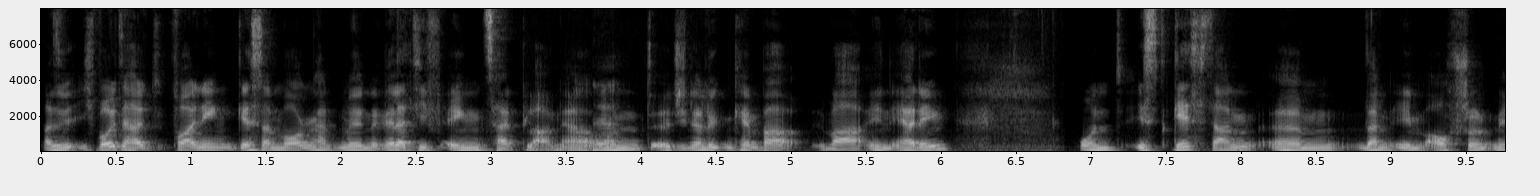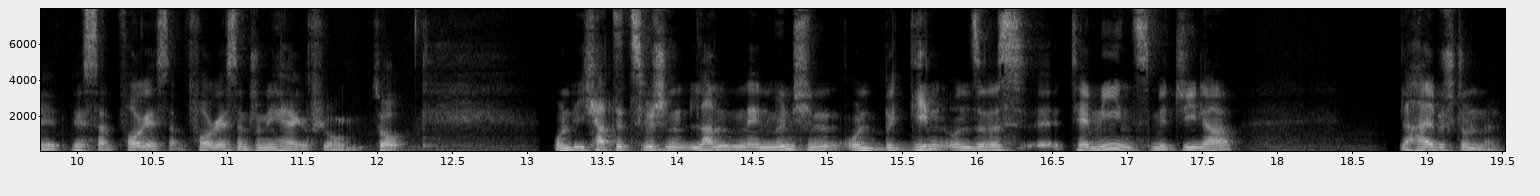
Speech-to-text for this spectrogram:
also ich wollte halt vor allen Dingen gestern Morgen hatten wir einen relativ engen Zeitplan, ja. Ja. Und äh, Gina Lückenkämper war in Erding und ist gestern ähm, dann eben auch schon, nee, gestern, vorgestern, vorgestern schon hierher geflogen. So. Und ich hatte zwischen Landen in München und Beginn unseres äh, Termins mit Gina eine halbe Stunde.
